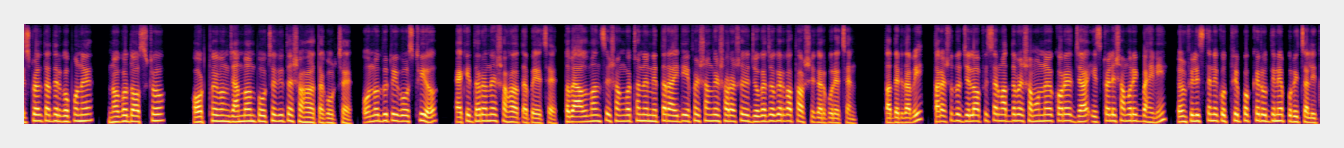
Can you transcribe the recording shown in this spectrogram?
ইসরায়েল তাদের গোপনে নগদ অস্ত্র, অর্থ এবং যানবাহন পৌঁছে দিতে সহায়তা করছে। অন্য দুটি গোষ্ঠীও একই ধরনের সহায়তা পেয়েছে। তবে আলমানসি সংগঠনের নেতারা আইডিএফ এর সঙ্গে সরাসরি যোগাযোগের কথা অস্বীকার করেছেন। তাদের দাবি, তারা শুধু জেলা অফিসের মাধ্যমে সমন্বয় করে যা ইসরায়েলি সামরিক বাহিনী এবং ফিলিস্তিনি কর্তৃপক্ষের অধীনে পরিচালিত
